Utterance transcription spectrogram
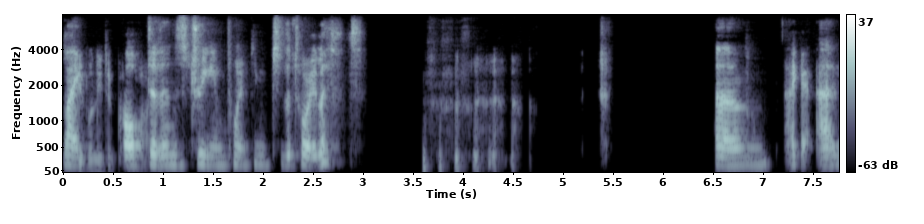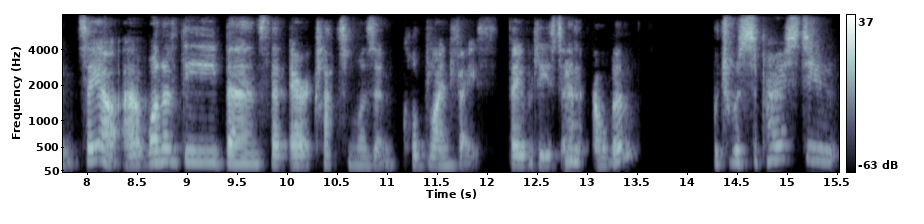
like People need to grow Bob. Dylan's dream pointing to the toilet. Um, okay, and so yeah, uh, one of the bands that Eric Clapton was in, called Blind Faith, they released an album which was supposed to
